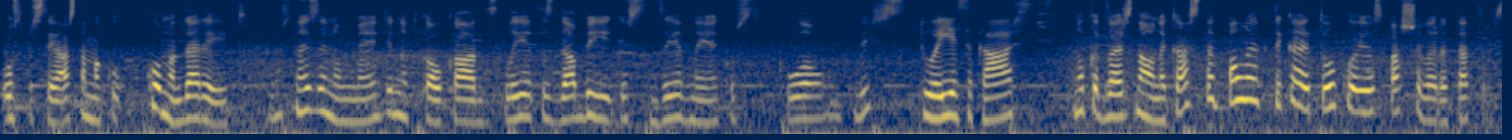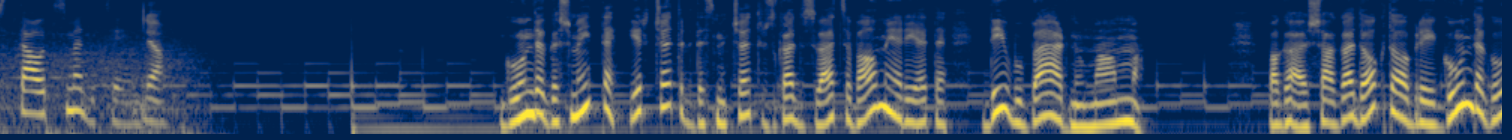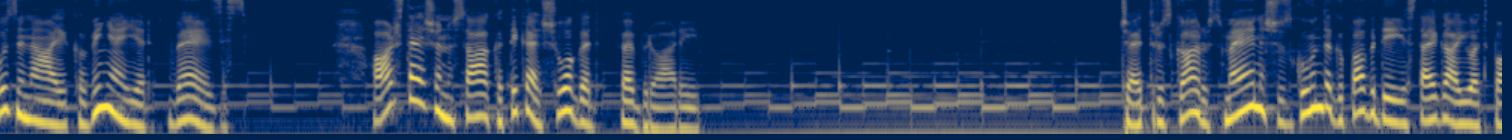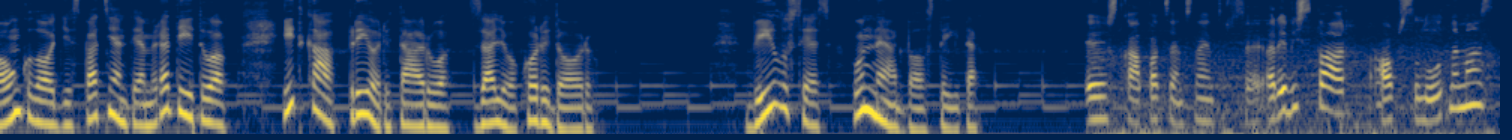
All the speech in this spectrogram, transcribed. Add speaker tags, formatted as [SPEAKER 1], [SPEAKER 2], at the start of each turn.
[SPEAKER 1] Uzprasīju ārstam, ko, ko man darīt. Es nezinu, mēģinot kaut kādas lietas, dabīgas, dziedniekus, ko un viss.
[SPEAKER 2] To iesaka ārsts.
[SPEAKER 1] Nu, kad vairs nav nekas, tad paliek tikai to, ko jūs paši varat atrast.
[SPEAKER 2] Tautas medicīna.
[SPEAKER 1] Jā.
[SPEAKER 3] Gundaga Šmite ir 44 gadus veca valmieriete, divu bērnu mamma. Pagājušā gada oktobrī Gundaga uzzināja, ka viņai ir vēzis. Ārstēšanu sāka tikai šogad, februārī. Četrus garus mēnešus Gundaga pavadīja staigājot pa onkoloģijas pacientiem radīto it kā prioritāro zaļo koridoru. Vīlusies un neatbalstīta.
[SPEAKER 1] Es kā pacients neinteresēju. Arī vispār absolūti nemaz.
